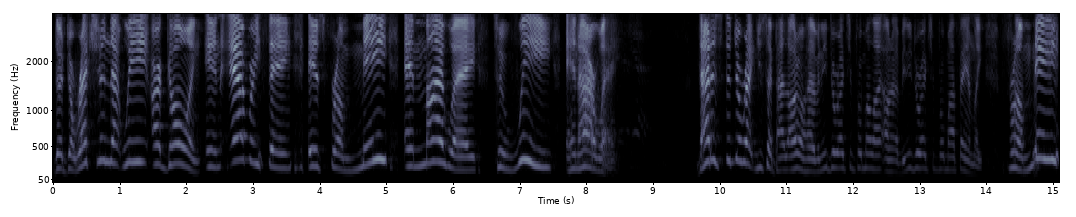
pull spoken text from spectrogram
The direction that we are going in everything is from me and my way to we and our way. That is the direct. You say, Pastor, I don't have any direction for my life. I don't have any direction for my family. From me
